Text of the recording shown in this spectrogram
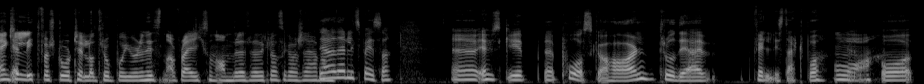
Egentlig litt for stor til å tro på julenissen, for jeg gikk sånn andre-tredje klasse, kanskje. Ja, det er litt speisa. Eh, Jeg husker eh, påskeharen trodde jeg veldig sterkt på. Åh. Og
